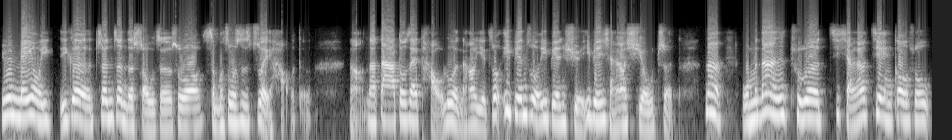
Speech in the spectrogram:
因为没有一一个真正的守则，说什么做是最好的啊，那大家都在讨论，然后也做一边做一边学，一边想要修正。那我们当然除了想要建构说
